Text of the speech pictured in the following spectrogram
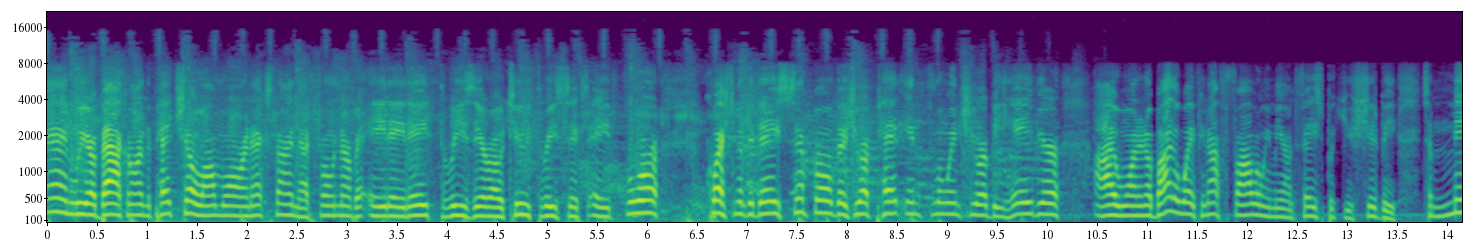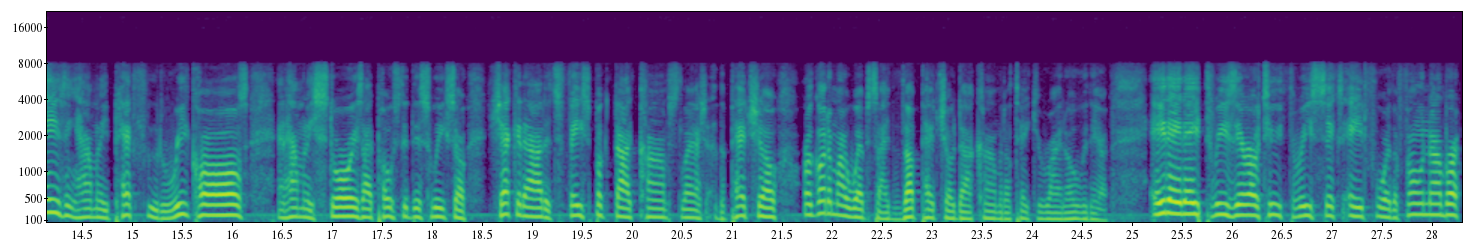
And we are back on the Pet Show. I'm Warren Eckstein. That phone number 888-302-3684. Question of the day, simple. Does your pet influence your behavior? I want to know. By the way, if you're not following me on Facebook, you should be. It's amazing how many pet food recalls and how many stories I posted this week. So check it out. It's facebook.com slash the pet show or go to my website, thepetshow.com. It'll take you right over there. 888-302-3684, the phone number.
